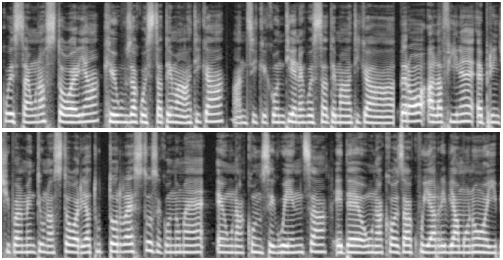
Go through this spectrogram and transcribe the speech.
questa è una storia che usa questa tematica, anzi che contiene questa tematica, però alla fine è principalmente una storia. Tutto il resto, secondo me, è una conseguenza ed è una cosa a cui arriviamo noi.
